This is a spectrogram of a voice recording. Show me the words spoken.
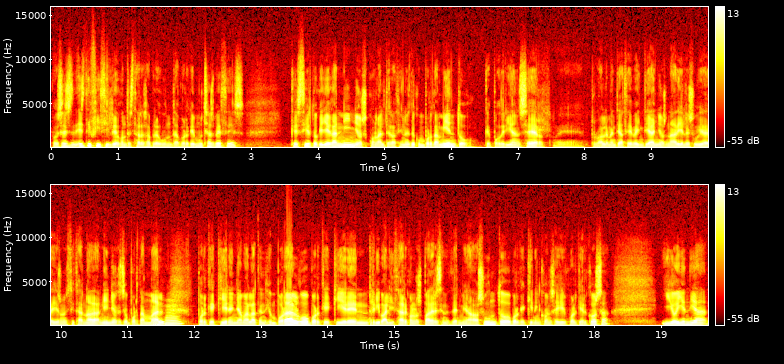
pues es, es, difícil de contestar a esa pregunta, porque muchas veces que es cierto que llegan niños con alteraciones de comportamiento que podrían ser, eh, probablemente hace 20 años nadie les hubiera diagnosticado nada, niños que se portan mal porque quieren llamar la atención por algo, porque quieren rivalizar con los padres en determinado asunto, porque quieren conseguir cualquier cosa. Y hoy en día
